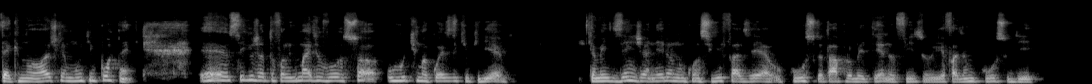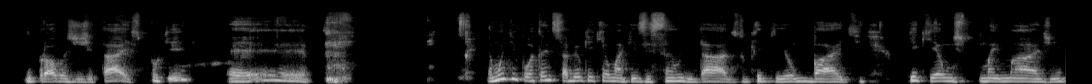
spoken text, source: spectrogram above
tecnológico é muito importante. É, eu sei que eu já estou falando, mas eu vou só. A última coisa que eu queria também dizer: em janeiro eu não consegui fazer o curso que eu estava prometendo, eu fiz, eu ia fazer um curso de, de provas digitais, porque é, é muito importante saber o que é uma aquisição de dados, o que é um byte, o que é uma imagem,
